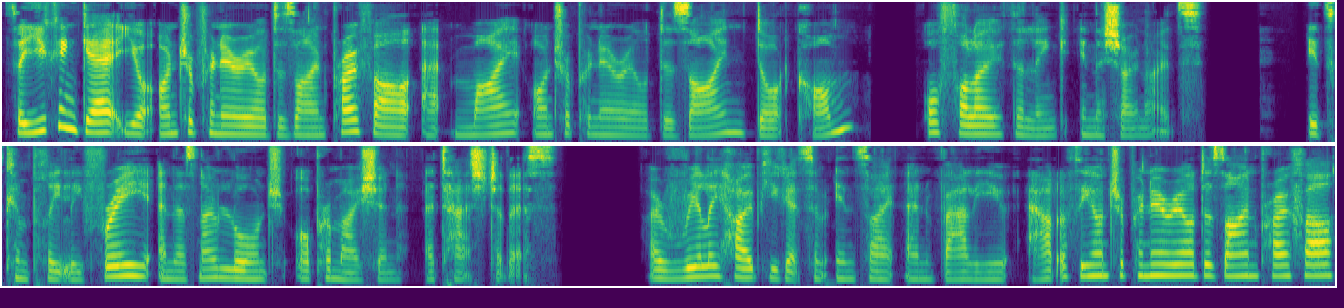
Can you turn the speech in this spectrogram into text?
So you can get your entrepreneurial design profile at myentrepreneurialdesign.com or follow the link in the show notes. It's completely free and there's no launch or promotion attached to this. I really hope you get some insight and value out of the entrepreneurial design profile,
